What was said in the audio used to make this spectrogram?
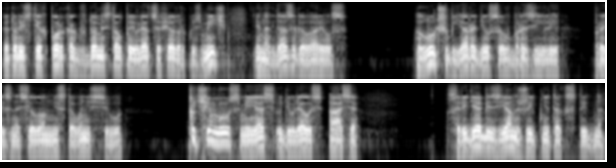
который с тех пор, как в доме стал появляться Федор Кузьмич, иногда заговаривался. «Лучше бы я родился в Бразилии», — произносил он ни с того ни с сего. «Почему?» — смеясь, удивлялась Ася. «Среди обезьян жить не так стыдно».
